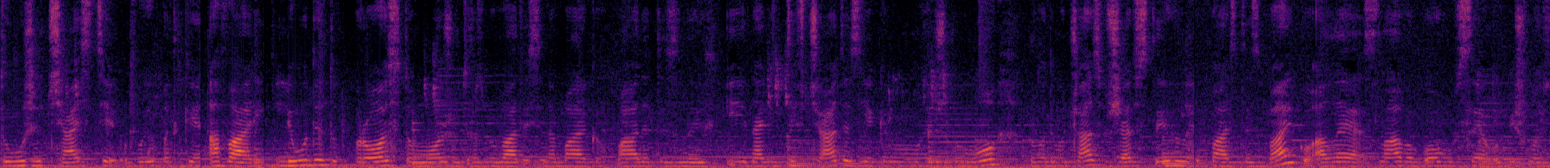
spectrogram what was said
дуже часті випадки аварій. Люди тут просто можуть розбиватися на байках, падати з них, і навіть дівчата, з якими ми живемо, проводимо час, вже встигли упасти з байку, але слава Богу, все обійшлось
